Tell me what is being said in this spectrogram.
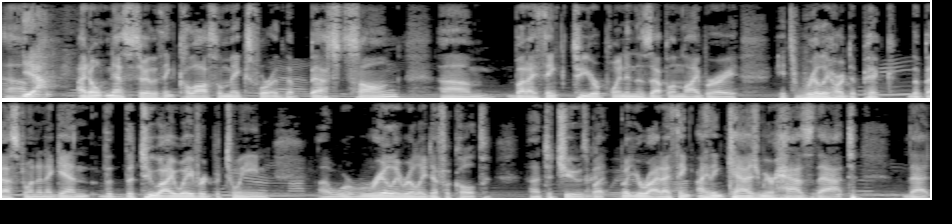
Um, Yeah, I don't necessarily think Colossal makes for the best song, um, but I think to your point in the Zeppelin library, it's really hard to pick the best one. And again, the the two I wavered between uh, were really really difficult uh, to choose. But but you're right. I think I think Kashmir has that that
